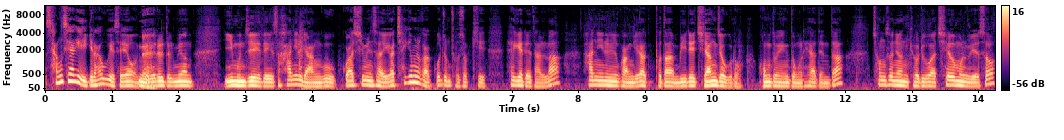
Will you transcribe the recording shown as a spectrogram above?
상세하게 얘기를 하고 계세요. 그러니까 네. 예를 들면 이 문제에 대해서 한일 양국과 시민사회가 책임을 갖고 좀 조속히 해결해 달라. 한일 관계가 보다 미래 지향적으로 공동 행동을 해야 된다. 청소년 교류와 체험을 위해서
